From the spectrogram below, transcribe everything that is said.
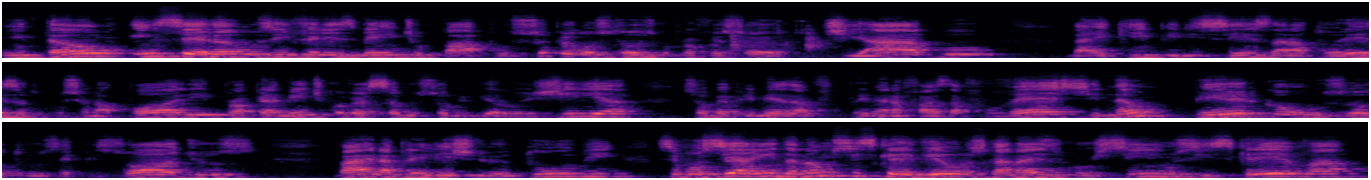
Então, encerramos, infelizmente, o papo super gostoso com o professor Tiago, da equipe de Ciência da Natureza do curso na Poli. Propriamente conversamos sobre biologia, sobre a primeira, primeira fase da FUVEST. Não percam os outros episódios. Vai na playlist do YouTube. Se você ainda não se inscreveu nos canais do cursinho, se inscreva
